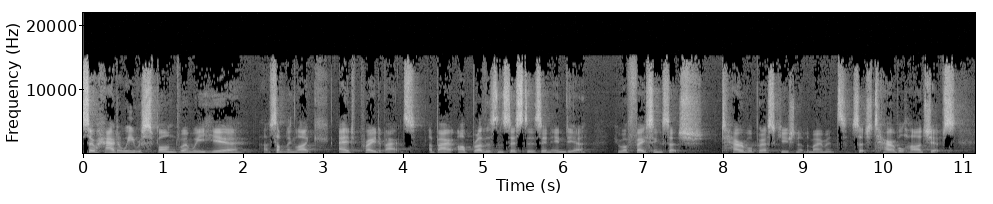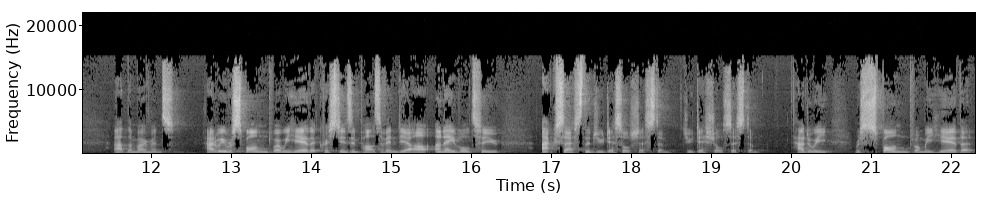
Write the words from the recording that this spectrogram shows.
So, how do we respond when we hear uh, something like Ed prayed about, about our brothers and sisters in India who are facing such terrible persecution at the moment, such terrible hardships at the moment? How do we respond where we hear that Christians in parts of India are unable to access the judicial system, judicial system? How do we respond when we hear that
